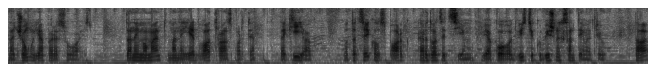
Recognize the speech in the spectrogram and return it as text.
на чому я пересуваюсь. В даний момент в мене є два транспорти, такі як мотоцикл Spark R27, в якого 200 кубічних сантиметрів та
